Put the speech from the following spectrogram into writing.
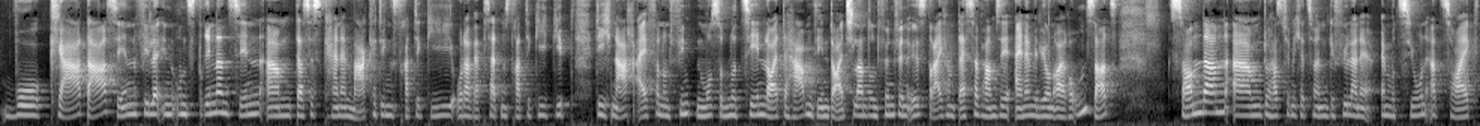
wo klar da sind, viele in uns drinnen sind, ähm, dass es keine Marketingstrategie oder Webseitenstrategie gibt, die ich nacheifern und finden muss und nur zehn Leute haben die in Deutschland und fünf in Österreich und deshalb haben sie eine Million Euro Umsatz sondern ähm, du hast für mich jetzt so ein Gefühl, eine Emotion erzeugt,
